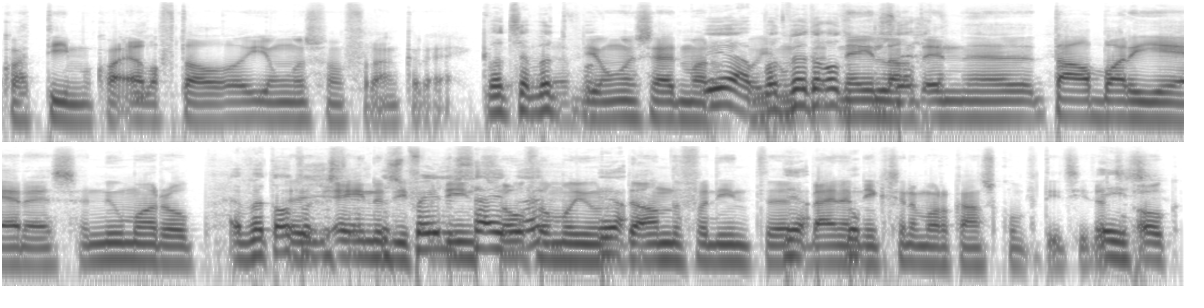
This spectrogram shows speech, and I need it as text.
qua team, qua elftal, eh, jongens van Frankrijk. Wat, ze- wat, Eh, jongens uit Marokko, Ja, wat jongens er uit Nederland en eh, taalbarrières, en noem maar op. werd De altijd gezegd, ene de die spelers verdient zijn, zoveel hè? miljoen, Ja. de ander verdient eh, Ja, bijna klopt. niks in de Marokkaanse competitie. Dat Eens. is ook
